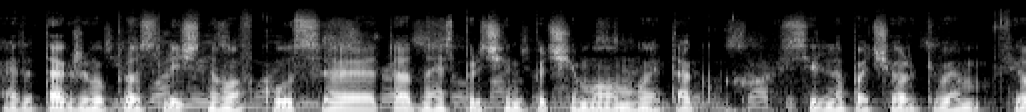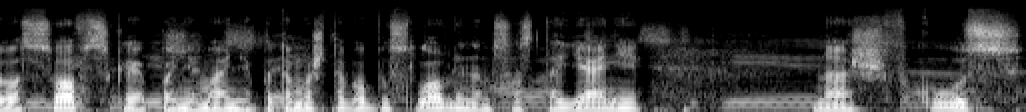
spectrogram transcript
Это также вопрос личного вкуса. Это одна из причин, почему мы так сильно подчеркиваем философское понимание, потому что в обусловленном состоянии наш вкус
